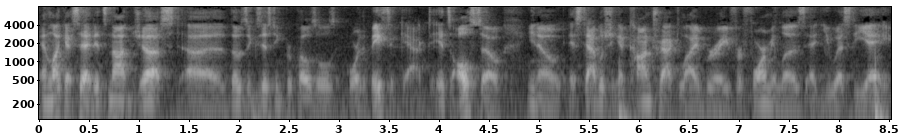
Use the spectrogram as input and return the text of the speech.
And like I said, it's not just uh, those existing proposals or the Basic Act. It's also, you know, establishing a contract library for formulas at USDA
